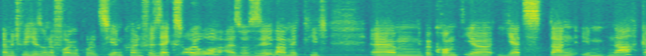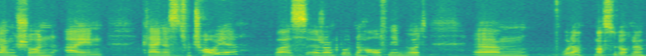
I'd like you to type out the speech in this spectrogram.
damit wir hier so eine Folge produzieren können. Für sechs Euro, also Silbermitglied, ähm, bekommt ihr jetzt dann im Nachgang schon ein kleines Tutorial, was äh, Jean-Claude noch aufnehmen wird. Ähm, oder? Machst du doch, ne?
